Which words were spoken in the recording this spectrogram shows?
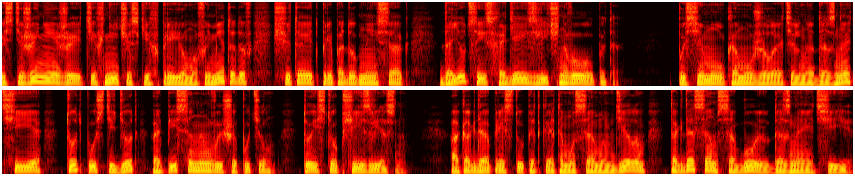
Постижение же технических приемов и методов, считает преподобный Исаак, дается исходя из личного опыта. Посему, кому желательно дознать сие, тот пусть идет описанным выше путем, то есть общеизвестным. А когда приступит к этому самым делом, тогда сам собою дознает сие,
